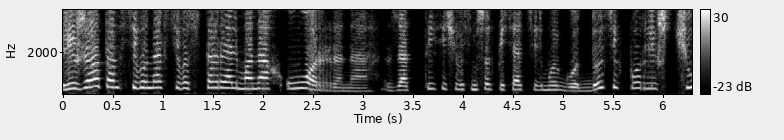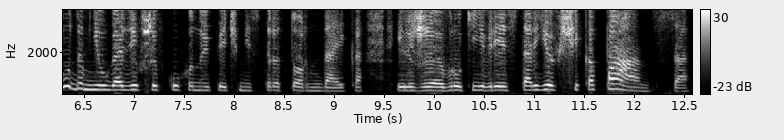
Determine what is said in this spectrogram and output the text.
Лежал там всего-навсего старый альманах Уоррена за 1857 год, до сих пор лишь чудом не угодивший в кухонную печь мистера Торндайка или же в руки еврея-старьевщика Панса,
